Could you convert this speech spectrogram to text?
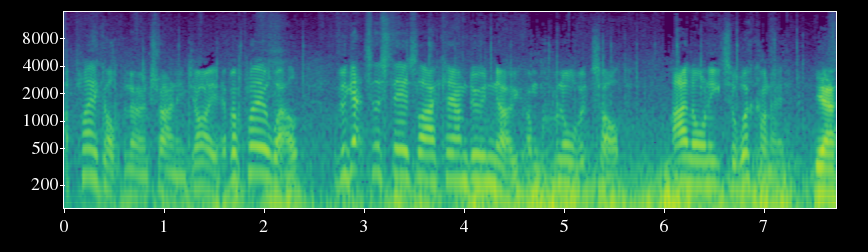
I play golf now and try and enjoy it. If I play well, if I get to the stage like I am doing now, I'm coming over the top. I know I need to work on it, Yeah.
